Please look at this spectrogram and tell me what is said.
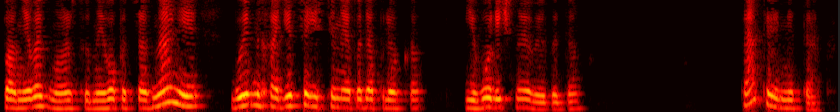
вполне возможно, что на его подсознании будет находиться истинная подоплека, его личная выгода. Так или не так?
